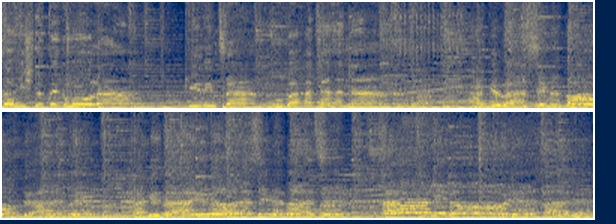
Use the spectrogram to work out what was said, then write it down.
אך זוהי שטות גמורה, כי נמצא ובה התנ"ך. הכבשים פה תעלתם, הגדיים עוזים לבצר, חלי לא יחלם,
